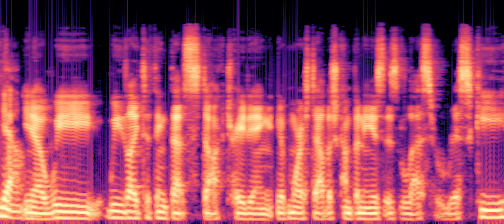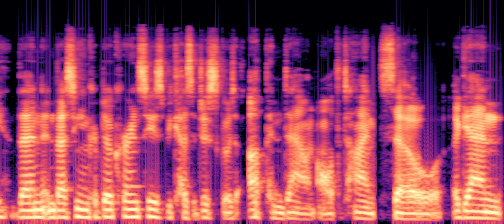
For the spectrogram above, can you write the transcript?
Yeah. You know, we we like to think that stock trading of more established companies is less risky than investing in cryptocurrencies because it just goes up and down all the time. So again,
